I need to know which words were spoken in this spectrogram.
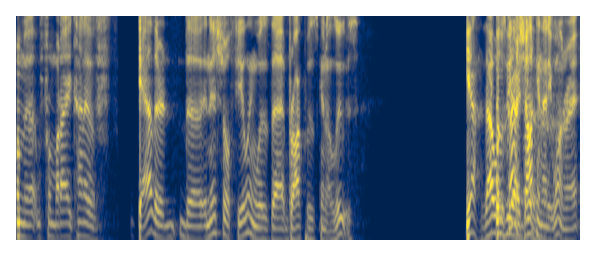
From the from what I kind of gathered, the initial feeling was that Brock was going to lose. Yeah, that was, was kind of shocking that he won, right?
